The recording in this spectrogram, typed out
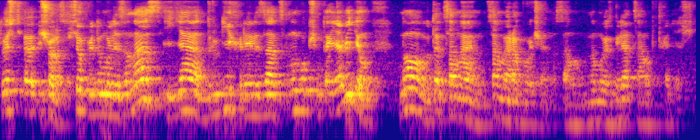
То есть, э, еще раз, все придумали за нас, и я других реализаций, ну, в общем-то, я видел, но вот это самое, самое рабочее, на, самом, на мой взгляд, самое подходящее.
